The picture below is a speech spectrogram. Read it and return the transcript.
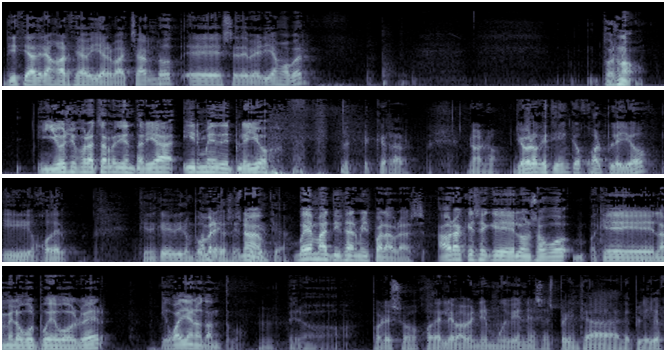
Dice Adrián García Villalba, Charlotte eh, se debería mover. Pues no. Y yo si fuera Charlie intentaría irme de playoff. qué raro. No, no. Yo creo que tienen que jugar playoff y joder, tienen que vivir un poquito Hombre, esa no, experiencia. voy a matizar mis palabras. Ahora que sé que Alonso que la Melo Ball puede volver, igual ya no tanto. Mm. Pero Por eso, joder, le va a venir muy bien esa experiencia de playoff.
